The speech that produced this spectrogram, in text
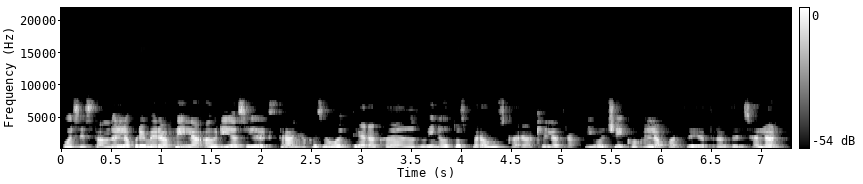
pues estando en la primera fila habría sido extraño que se volteara cada dos minutos para buscar a aquel atractivo chico en la parte de atrás del salón.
